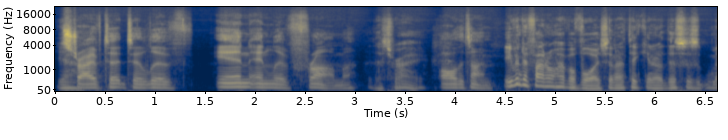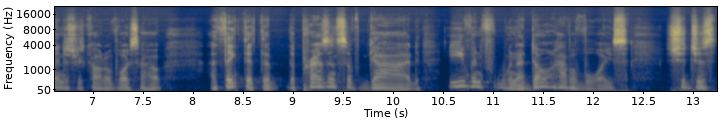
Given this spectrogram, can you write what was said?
Yeah. strive to to live in and live from That's right. all the time. even if I don't have a voice, and I think you know this is ministry is called a voice of hope. I think that the the presence of God, even when I don't have a voice, should just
